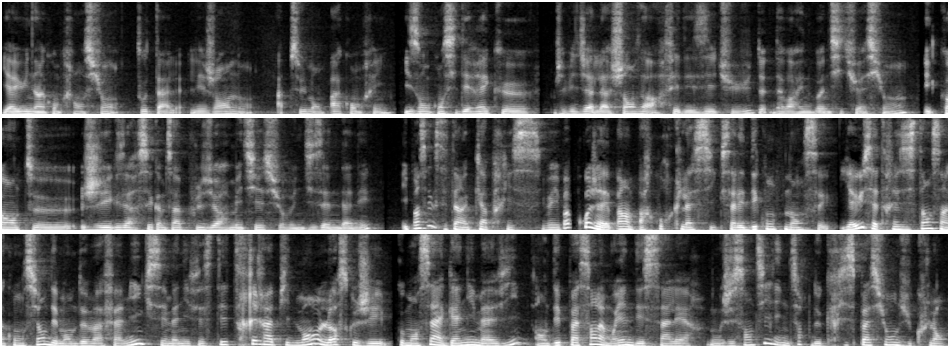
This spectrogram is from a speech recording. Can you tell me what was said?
il y a eu une incompréhension totale. Les gens n'ont absolument pas compris. Ils ont considéré que j'avais déjà de la chance d'avoir fait des études, d'avoir une bonne situation. Et quand euh, j'ai exercé comme ça plusieurs métiers sur une dizaine d'années, ils pensaient que c'était un caprice. Ils ne voyaient pas pourquoi j'avais pas un parcours classique. Ça les décontenançait. Il y a eu cette résistance inconsciente des membres de ma famille qui s'est manifestée très rapidement lorsque j'ai commencé à gagner ma vie en dépassant la moyenne des salaires. Donc j'ai senti une sorte de crispation du clan.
